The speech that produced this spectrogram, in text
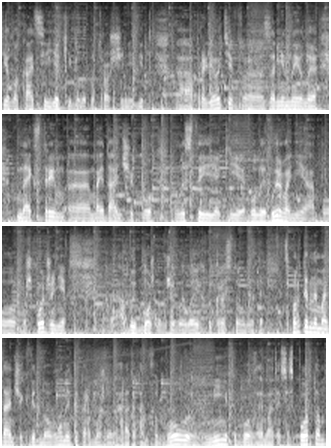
ті локації, які були потрощені від е, прильотів, е, замінили на екстрим е, майданчику листи, які були вирвані або пошкоджені, аби можна вже було їх використовувати. Спортивний майданчик відновлений. Тепер можна грати там футбол, міні-футбол, займатися спортом.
